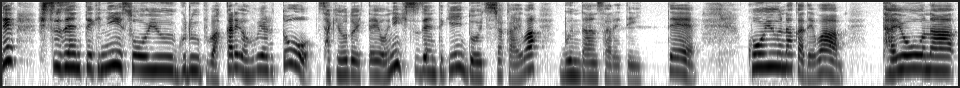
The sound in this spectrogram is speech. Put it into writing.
で必然的にそういうグループばっかりが増えると先ほど言ったように必然的にドイツ社会は分断されていってこういう中では多様な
